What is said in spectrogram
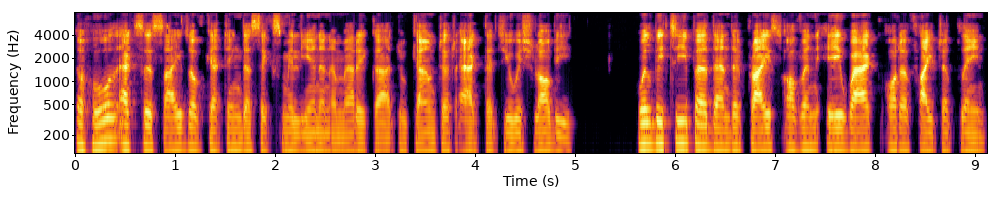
The whole exercise of getting the 6 million in America to counteract the Jewish lobby will be cheaper than the price of an AWAC or a fighter plane,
